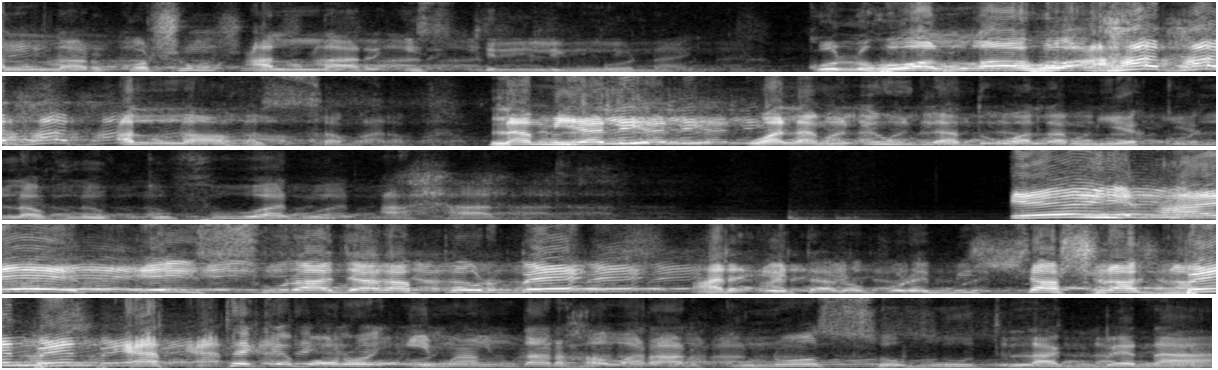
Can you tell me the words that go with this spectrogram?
আল্লাহর কসম আল্লাহর স্ত্রীলিঙ্গ নাই। কুল হু আল্লাহু আহাদ আল্লাহুস সামাদ। লাম ইয়ালিদ ইউলাদ ইয়াকুল লাহু কুফুয়ান আহাদ। এই আয়াত, এই সূরা যারা পড়বে, আর এটার উপরে বিশ্বাস রাখবেন, এর থেকে বড় ইমানদার হওয়ার আর কোনো সবুত লাগবে না।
